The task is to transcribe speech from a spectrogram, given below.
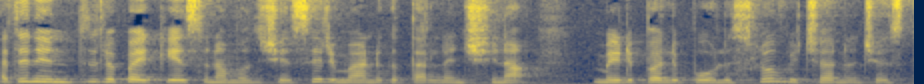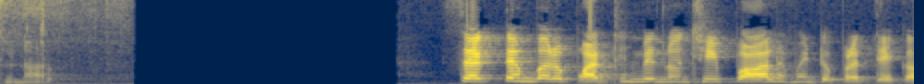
అయితే నిందితులపై కేసు నమోదు చేసి రిమాండ్కు తరలించిన మేడిపల్లి పోలీసులు విచారణ చేస్తున్నారు. సెప్టెంబర్ పద్దెనిమిది నుంచి పార్లమెంటు ప్రత్యేక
